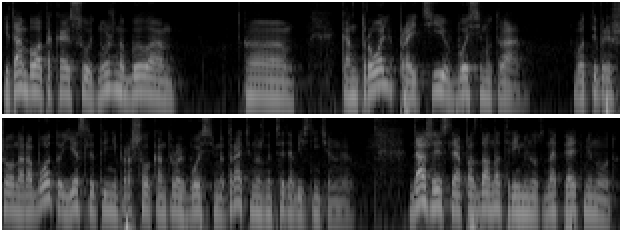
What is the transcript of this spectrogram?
и там была такая суть, нужно было Э, контроль пройти в 8 утра. Вот ты пришел на работу, если ты не прошел контроль в 8 утра, тебе нужно писать объяснительную. Даже если я опоздал на 3 минуты, на 5 минут,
